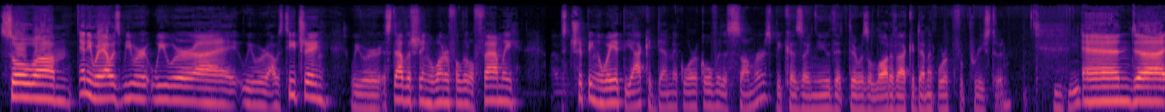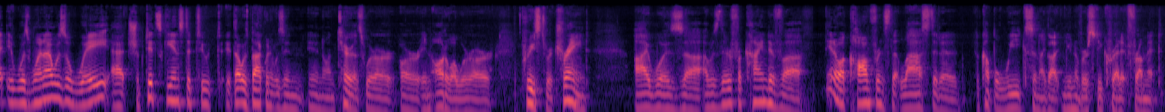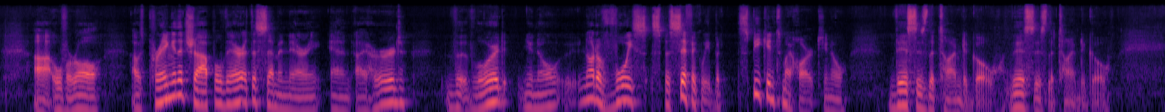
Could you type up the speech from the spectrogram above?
So um, anyway, I was we were we were uh, we were I was teaching. We were establishing a wonderful little family. I was chipping away at the academic work over the summers because I knew that there was a lot of academic work for priesthood. And uh, it was when I was away at Sheptytsky Institute. That was back when it was in, in Ontario. That's where our, our in Ottawa, where our priests were trained. I was uh, I was there for kind of a you know a conference that lasted a, a couple weeks, and I got university credit from it uh, overall. I was praying in the chapel there at the seminary, and I heard the Lord, you know, not a voice specifically, but speak into my heart, you know, this is the time to go. This is the time to go.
